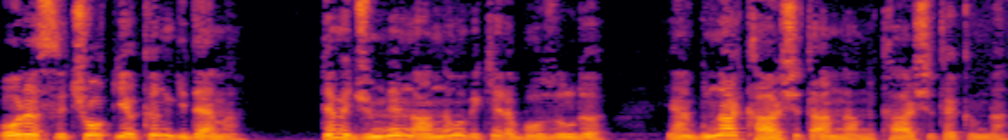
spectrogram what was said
Orası çok yakın gidemem. Değil mi? Cümlenin anlamı bir kere bozuldu. Yani bunlar karşıt anlamlı, karşı takımdan.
